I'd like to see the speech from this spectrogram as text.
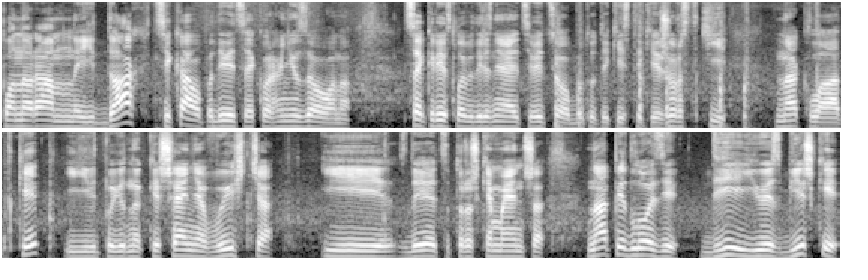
панорамний дах. Цікаво, подивіться, як організовано. Це крісло відрізняється від цього, бо тут якісь такі жорсткі накладки, і відповідно кишеня вища і, здається, трошки менша. На підлозі дві USB-шки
